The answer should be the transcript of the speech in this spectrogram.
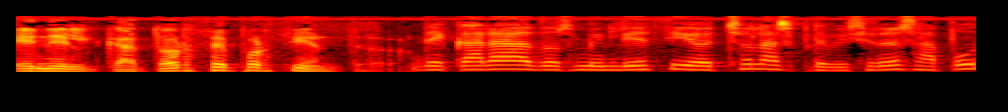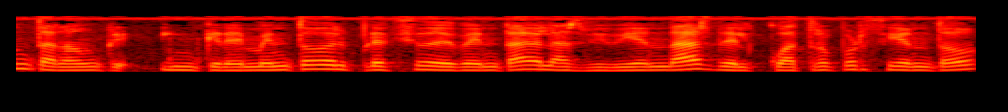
en el 14%. De cara a 2018, las previsiones apuntan a un incremento del precio de venta de las viviendas del 4%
